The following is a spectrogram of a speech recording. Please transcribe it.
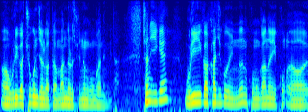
어, 우리가 죽은 자를 갖다 만날 수 있는 공간입니다. 저는 이게 우리가 가지고 있는 공간의 어,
